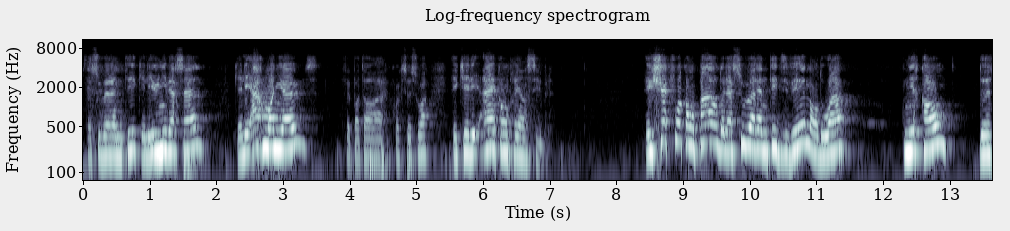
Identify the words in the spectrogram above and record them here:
sa souveraineté, qu'elle est universelle, qu'elle est harmonieuse, fait pas tort à quoi que ce soit, et qu'elle est incompréhensible. Et chaque fois qu'on parle de la souveraineté divine, on doit tenir compte de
